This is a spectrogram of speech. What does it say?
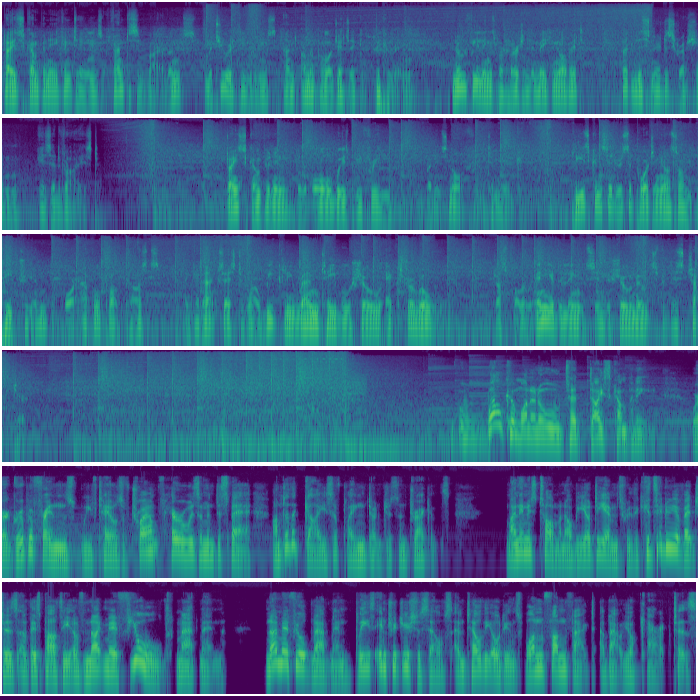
Dice Company contains fantasy violence, mature themes, and unapologetic bickering. No feelings were hurt in the making of it, but listener discretion is advised. Dice Company will always be free, but it's not free to make. Please consider supporting us on Patreon or Apple Podcasts and get access to our weekly roundtable show Extra Roll. Just follow any of the links in the show notes for this chapter. Welcome, one and all, to Dice Company, where a group of friends weave tales of triumph, heroism, and despair under the guise of playing Dungeons and Dragons. My name is Tom, and I'll be your DM through the continuing adventures of this party of nightmare fueled madmen. Nightmare fueled madmen, please introduce yourselves and tell the audience one fun fact about your characters.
